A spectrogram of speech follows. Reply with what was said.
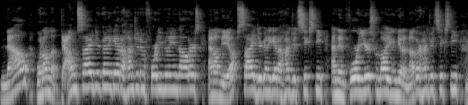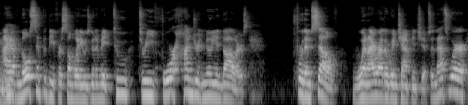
Now, when on the downside you're going to get 140 million dollars, and on the upside you're going to get 160, and then four years from now you're going to get another 160. Mm-hmm. I have no sympathy for somebody who's going to make two, three, four hundred million dollars for themselves when I rather win championships, and that's where.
